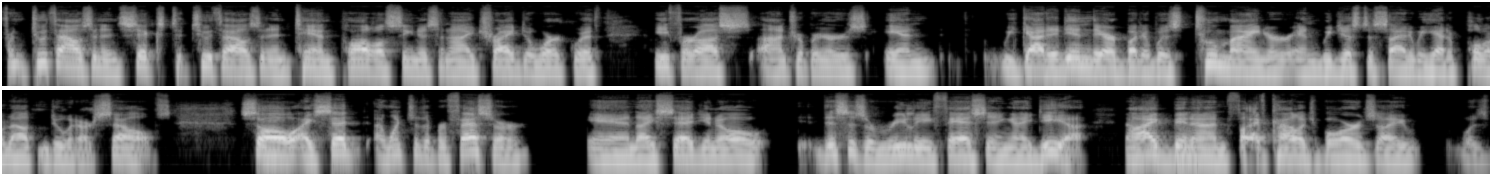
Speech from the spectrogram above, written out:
from 2006 to 2010. Paul Alsenas and I tried to work with E for Us entrepreneurs, and we got it in there, but it was too minor, and we just decided we had to pull it out and do it ourselves. So I said, I went to the professor and I said, you know, this is a really fascinating idea. Now I've been mm-hmm. on five college boards. I was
